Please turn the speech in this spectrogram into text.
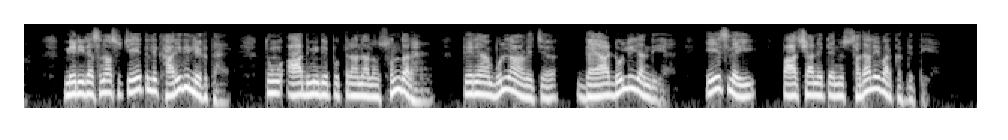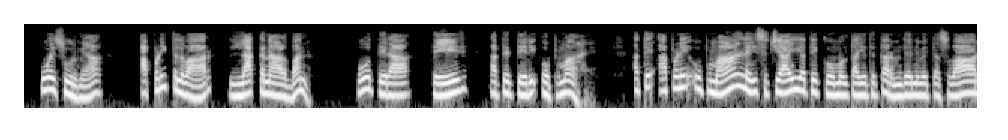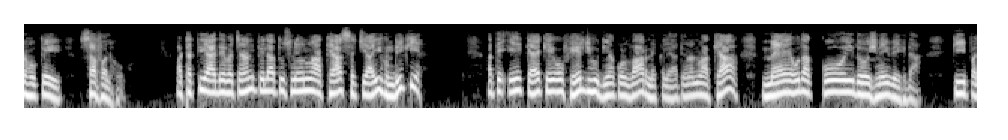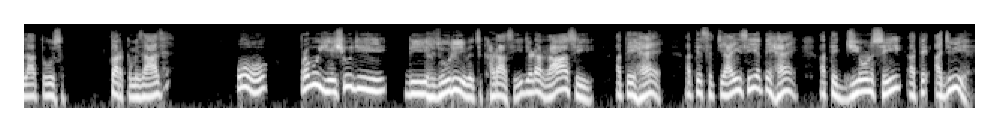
ਮੇਰੀ ਰਸਨਾ ਸੁਚੇਤ ਲਿਖਾਰੀ ਦੀ ਲਿਖਤ ਹੈ। ਤੂੰ ਆਦਮੀ ਦੇ ਪੁੱਤਰਾਂ ਨਾਲੋਂ ਸੁੰਦਰ ਹੈ, ਤੇਰਿਆਂ ਬੁੱਲਾਂ ਵਿੱਚ ਦਇਆ ਡੋਲੀ ਜਾਂਦੀ ਹੈ। ਇਸ ਲਈ ਪਾਤਸ਼ਾਹ ਨੇ ਤੈਨੂੰ ਸਦਾ ਲਈ ਬਰਕਤ ਦਿੱਤੀ ਹੈ। ਓਏ ਸੂਰਮਿਆ, ਆਪਣੀ ਤਲਵਾਰ ਲੱਕ ਨਾਲ ਬੰਨ। ਉਹ ਤੇਰਾ ਤੇਜ ਅਤੇ ਤੇਰੀ ਉਪਮਾ ਹੈ ਅਤੇ ਆਪਣੇ ਉਪਮਾਨ ਲਈ ਸਚਾਈ ਅਤੇ ਕੋਮਲਤਾ ਅਤੇ ਧਰਮ ਦੇ ਨਿਮਿਤ ਸਵਾਰ ਹੋ ਕੇ ਸਫਲ ਹੋ। 38 ਆਇਤ ਦੇ ਵਚਨ ਹਨ, ਪਹਿਲਾਂ ਤੁਸਨੇ ਉਹਨੂੰ ਆਖਿਆ, ਸਚਾਈ ਹੁੰਦੀ ਕੀ ਹੈ? ਅਤੇ ਇਹ ਕਹਿ ਕੇ ਉਹ ਫੇਰ ਯਹੂਦੀਆਂ ਕੋਲ ਬਾਹਰ ਨਿਕਲਿਆ ਤੇ ਉਹਨਾਂ ਨੂੰ ਆਖਿਆ, ਮੈਂ ਉਹਦਾ ਕੋਈ ਦੋਸ਼ ਨਹੀਂ ਵੇਖਦਾ। ਕੀ ਪਲਾਤੂਸ ਤਰਕ ਮਿਜ਼ਾਜ ਹੈ। ਉਹ ਪ੍ਰਭੂ ਯੀਸ਼ੂ ਜੀ ਦੀ ਹਜ਼ੂਰੀ ਵਿੱਚ ਖੜਾ ਸੀ, ਜਿਹੜਾ ਰਾਹ ਸੀ ਅਤੇ ਹੈ, ਅਤੇ ਸਚਾਈ ਸੀ ਅਤੇ ਹੈ, ਅਤੇ ਜੀਵਨ ਸੀ ਅਤੇ ਅਜ ਵੀ ਹੈ।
